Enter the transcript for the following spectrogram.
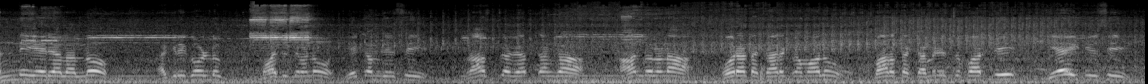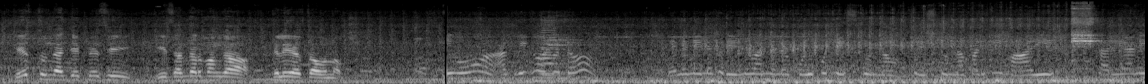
అన్ని ఏరియాలలో అగ్రిగోల్డ్ బాధితులను ఏకం చేసి రాష్ట్ర వ్యాప్తంగా ఆందోళన పోరాట కార్యక్రమాలు భారత కమ్యూనిస్టు పార్టీ ఏఐటీసీ చేస్తుందని చెప్పేసి ఈ సందర్భంగా తెలియజేస్తా ఉన్నాం. మేము అగ్రిగోల్డ్లో నెల నెలకు రెండు పొదుపు చేసుకున్నాం చేసుకున్నప్పటికీ మాది సరే అని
